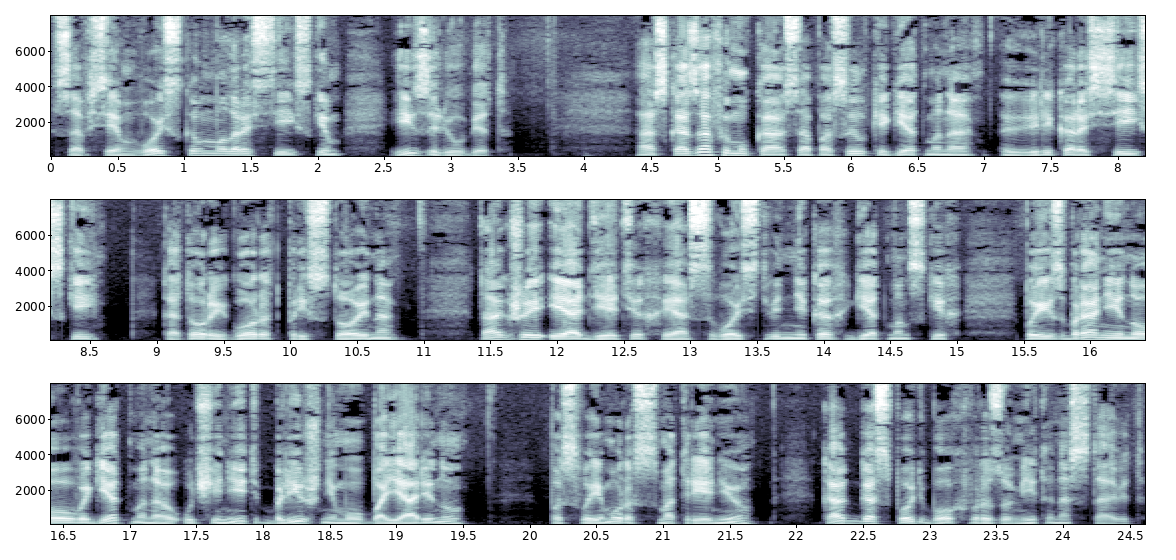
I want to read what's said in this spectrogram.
со всем войском малороссийским излюбят. А сказав им указ о посылке гетмана в великороссийский, который город пристойно, также и о детях, и о свойственниках гетманских, по избрании нового гетмана учинить ближнему боярину по своему рассмотрению, как Господь Бог вразумит и наставит.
